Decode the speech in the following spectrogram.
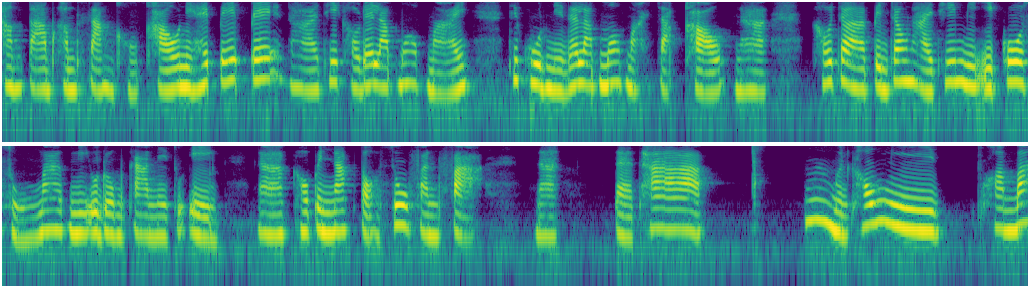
ทำตามคำสั่งของเขาเนี่ยให้เป๊ะๆนะคะที่เขาได้รับมอบหมาย ที่คุณเนี่ยได้รับมอบหมายจากเขานะคะเขาจะเป็นเจ้านายที่มีอีโก้สูงมาก มีอุดมการณ์ในตัวเองนะเขาเป็นนักต่อสู้ฟันฝ่านะแต่ถ้าเหมือนเขามี ความบ้า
